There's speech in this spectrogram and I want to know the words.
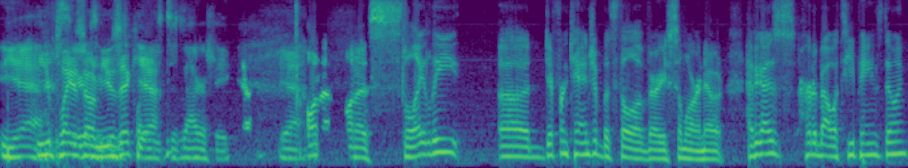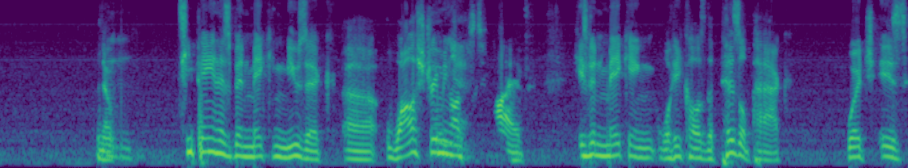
Yeah, He can play his own music, yeah. his discography. Yeah, on a, on a slightly uh, different tangent, but still a very similar note. Have you guys heard about what T Pain's doing? Nope. T Pain has been making music uh, while streaming Oh, on yes. live. He's been making what he calls the Pizzle Pack, which is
